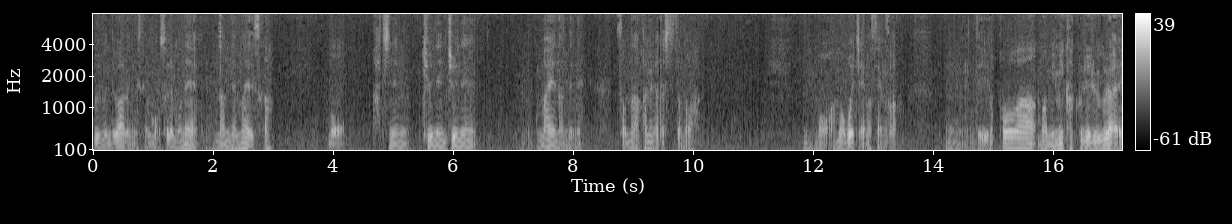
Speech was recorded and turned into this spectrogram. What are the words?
部分ではあるんですけども、それもね、何年前ですか？もう、8年、9年、10年前なんでね、そんな髪型してたのは。もうあんま覚えちゃいませんが。うん、で、横は、まあ耳隠れるぐらい、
